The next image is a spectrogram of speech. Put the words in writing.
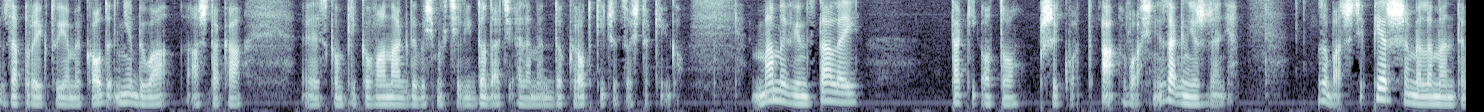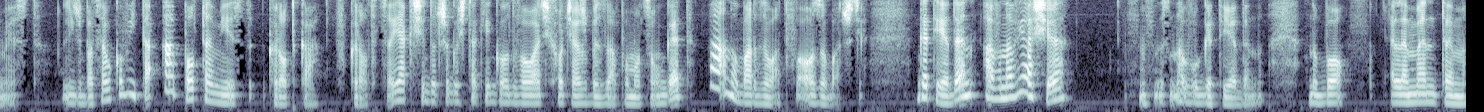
zaprojektujemy kod, nie była aż taka y, skomplikowana, gdybyśmy chcieli dodać element do krotki czy coś takiego. Mamy więc dalej taki oto przykład. A właśnie, zagnieżdżenie. Zobaczcie, pierwszym elementem jest liczba całkowita, a potem jest krotka w krotce. Jak się do czegoś takiego odwołać, chociażby za pomocą get? A no bardzo łatwo, o zobaczcie. Get 1, a w nawiasie znowu get 1, no bo elementem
